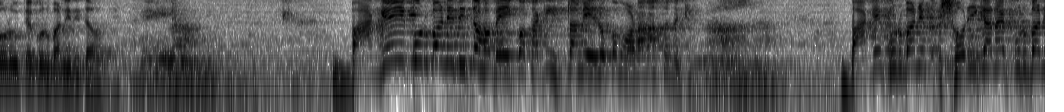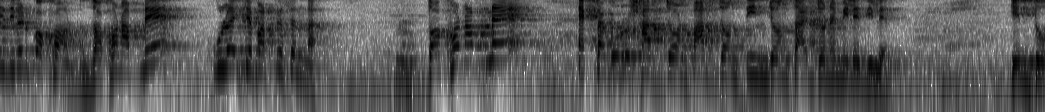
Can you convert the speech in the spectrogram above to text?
গরুতে কুরবানি দিতে হবে। বাঘে কুরবানি দিতে হবে এই কথা কি ইসলামে এরকম অর্ডার আছে নাকি? বাঘে কুরবানি শরিকানায় কুরবানি দিবেন কখন? যখন আপনি কুলাইতে পারতেছেন না। তখন আপনি একটা গরু সাতজন পাঁচজন তিনজন চারজনে মিলে দিলেন। কিন্তু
